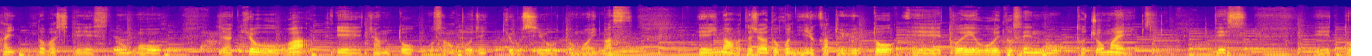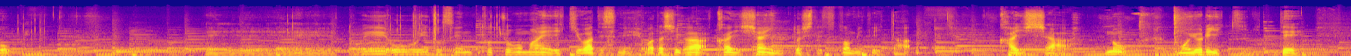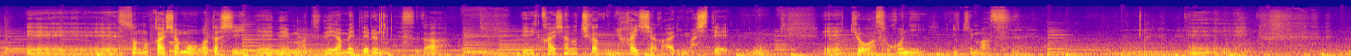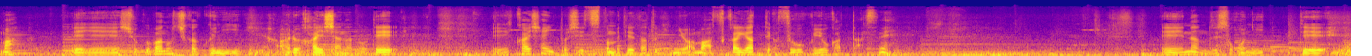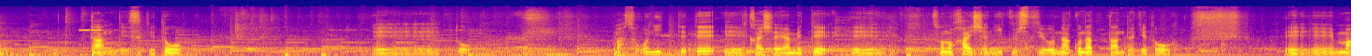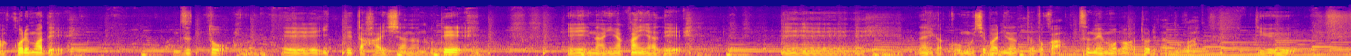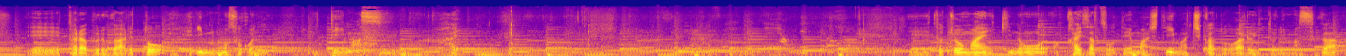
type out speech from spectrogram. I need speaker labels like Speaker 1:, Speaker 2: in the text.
Speaker 1: はい、土橋です。どうも。じゃあ今日は、えーちゃんとお散歩実況をしようと思います。えー今私はどこにいるかというと、えー都営大江戸線の都庁前駅です。えっ、と、えー都営大江戸線都庁前駅はですね、私が会社員として勤めていた会社の最寄り駅で、えーその会社も私、え年末で辞めてるのですが、え会社の近くに歯医者がありまして、え今日はそこに行きます、えまあえ職場の近くにある歯医者なので、え会社員として勤めてた時には、まあ、使い勝手がすごく良かったんですね、えなのでそこに行ってたんですけど、えーとまあ、そこに行ってて、えー会社辞めて、えーその歯医者に行く必要なくなったんだけど、えーまあ、これまでずっと、えー行ってた歯医者なので、えなんやかんやで、え何かこう虫歯になったとか詰め物が取れたとかっていう、えトラブルがあると今もそこに行っています。はい都庁前駅の改札を出まして今地下道を歩いておりますが、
